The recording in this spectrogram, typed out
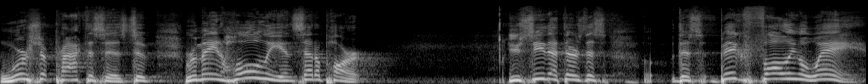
worship practices, to remain holy and set apart. You see that there's this, this big falling away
